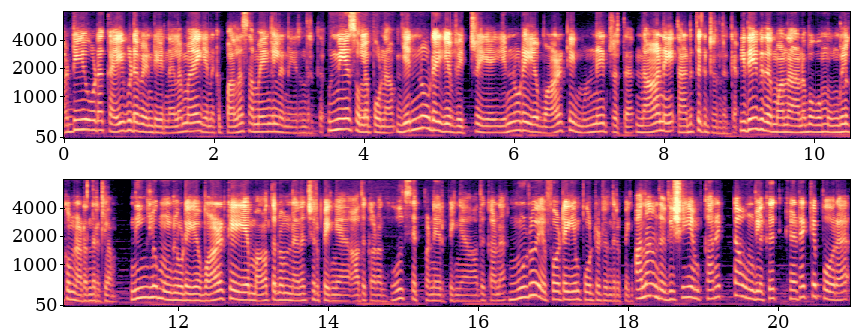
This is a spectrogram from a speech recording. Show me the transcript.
அடியோட கைவிட வேண்டிய நிலைமை எனக்கு பல சமயங்கள்ல நேர்ந்திருக்கு. சொல்ல போனா என்னுடைய வெற்றியை என்னுடைய வாழ்க்கை முன்னேற்றத்தை நானே தடுத்துக்கிட்டு இருந்திருக்கேன். இதே விதமான அனுபவம் உங்களுக்கும் நடந்திருக்கலாம். நீங்களும் உங்களுடைய வாழ்க்கையை மாத்தணும்னு நினைச்சிருப்பீங்க அதுக்கான கோல் செட் பண்ணிருப்பீங்க அதுக்கான முழு எஃபர்ட்டையும் போட்டுட்டு இருந்திருப்பீங்க. ஆனா அந்த விஷயம் கரெக்டா உங்களுக்கு கிடைக்க போற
